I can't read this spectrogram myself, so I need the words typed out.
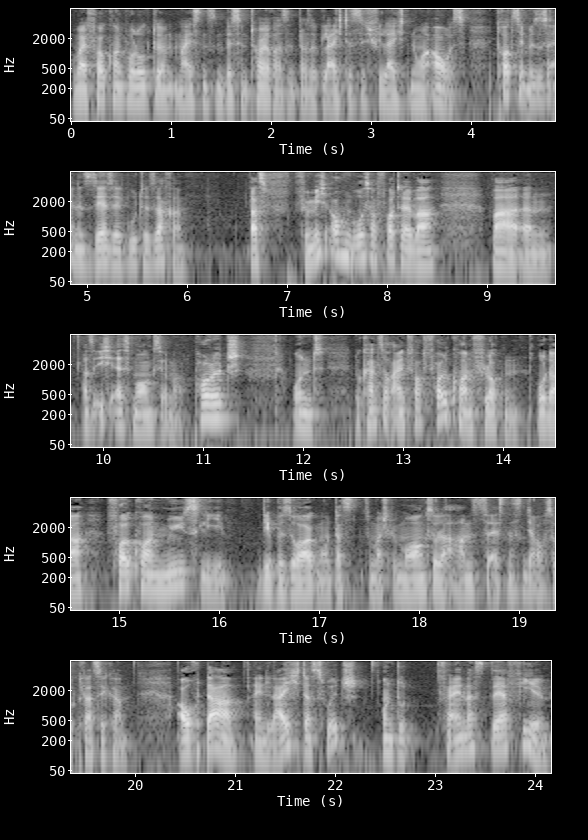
wobei Vollkornprodukte meistens ein bisschen teurer sind, also gleicht es sich vielleicht nur aus. Trotzdem ist es eine sehr, sehr gute Sache. Was für mich auch ein großer Vorteil war, war, ähm, also ich esse morgens ja immer Porridge und du kannst auch einfach Vollkornflocken oder Vollkornmüsli dir besorgen und das zum Beispiel morgens oder abends zu essen, das sind ja auch so Klassiker. Auch da ein leichter Switch und du veränderst sehr viel.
